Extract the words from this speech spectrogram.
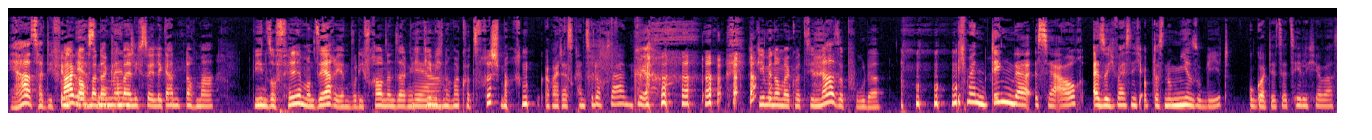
Ja, ist halt die Frage, ob man dann kann man ja Moment. nicht so elegant nochmal, wie in so Filmen und Serien, wo die Frauen dann sagen, ich Ja. gehe mich nochmal kurz frisch machen. aber das kannst du doch sagen. Ja. ich gehe mir nochmal kurz die Nase pudern. Ich meine, Ding da ist ja auch, also ich weiß nicht, ob das nur mir so geht. Oh Gott, jetzt erzähle ich hier was.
